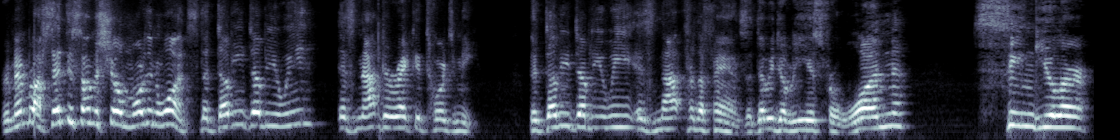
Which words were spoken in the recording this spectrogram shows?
Remember, I've said this on the show more than once. The WWE is not directed towards me. The WWE is not for the fans. The WWE is for one singular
